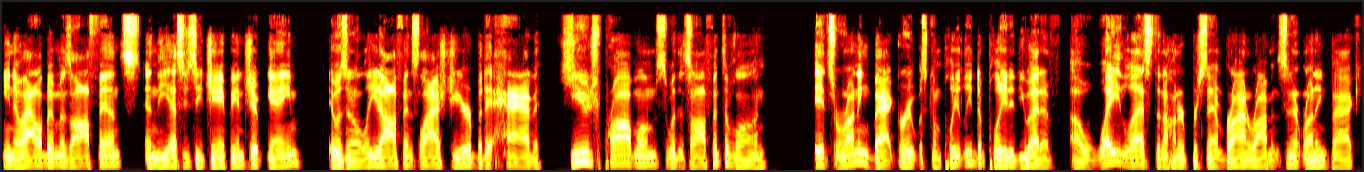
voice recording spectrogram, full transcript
You know, Alabama's offense in the SEC championship game, it was an elite offense last year, but it had huge problems with its offensive line. Its running back group was completely depleted. You had a, a way less than 100% Brian Robinson at running back.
